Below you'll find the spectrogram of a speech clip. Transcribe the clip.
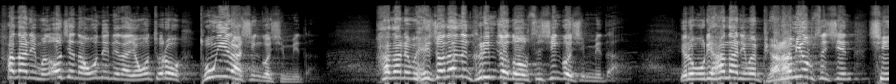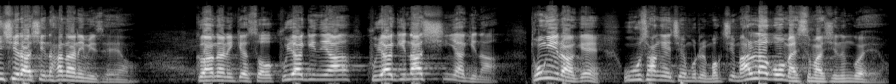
하나님은 어제나 오늘이나 영원토록 동일하신 것입니다. 하나님은 회전하는 그림자도 없으신 것입니다. 여러분 우리 하나님은 변함이 없으신 신실하신 하나님이세요. 그 하나님께서 구약이냐 구약이나 신약이나 동일하게 우상의 제물을 먹지 말라고 말씀하시는 거예요.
